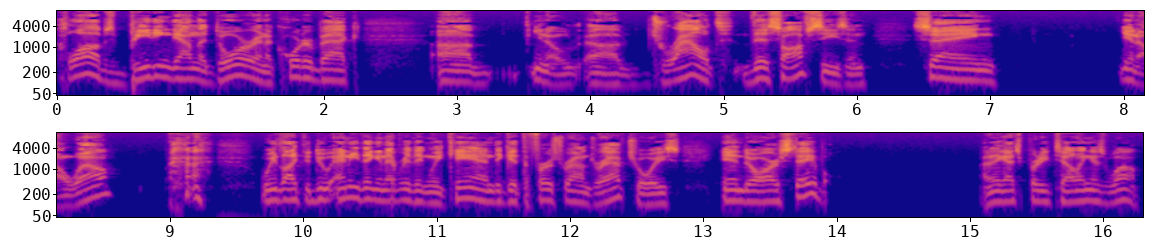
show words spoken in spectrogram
clubs beating down the door in a quarterback, uh, you know, uh, drought this offseason saying, you know, well, we'd like to do anything and everything we can to get the first round draft choice into our stable. I think that's pretty telling as well.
